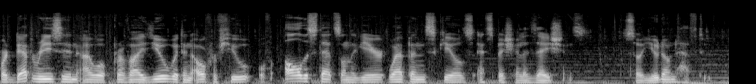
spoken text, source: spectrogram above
For that reason I will provide you with an overview of all the stats on the gear, weapons, skills and specializations. So you don't have to.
